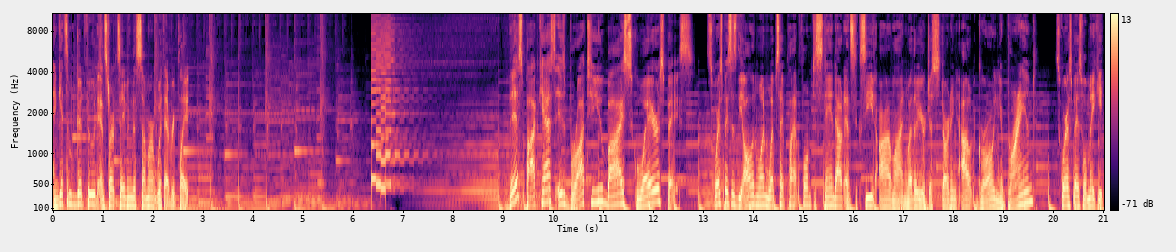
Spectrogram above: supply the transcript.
and get some good food and start saving this summer with every plate. This podcast is brought to you by Squarespace. Squarespace is the all in one website platform to stand out and succeed online. Whether you're just starting out growing your brand, Squarespace will make it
